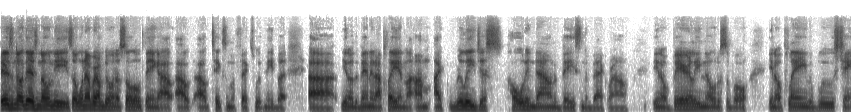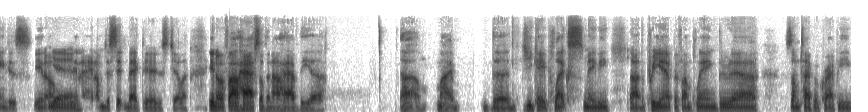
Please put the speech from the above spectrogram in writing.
there's no, there's no need. So whenever I'm doing a solo thing, I'll, I'll, I'll take some effects with me. But uh, you know, the band that I play in, I'm like really just holding down the bass in the background. You know, barely noticeable you know, playing the blues changes, you know, yeah. and, and, I'm just sitting back there just chilling. You know, if I'll have something, I'll have the uh, uh my the GK Plex maybe uh, the preamp if I'm playing through the some type of crappy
